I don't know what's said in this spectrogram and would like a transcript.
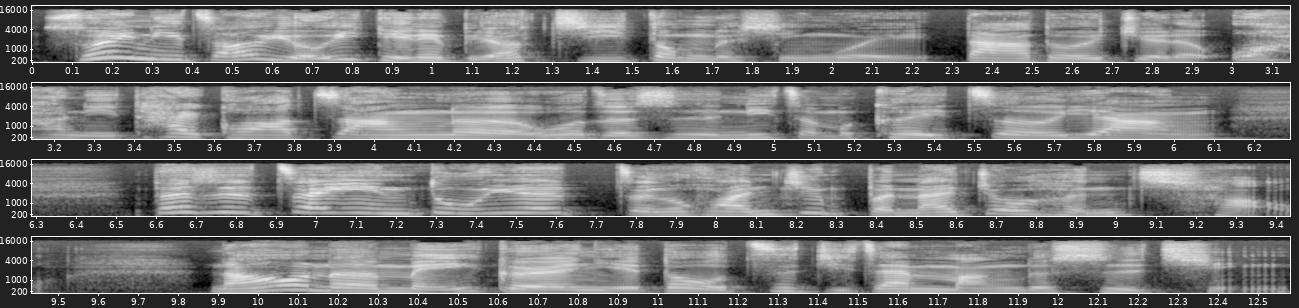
所以你只要有一点点比较激动的行为，大家都会觉得哇，你太夸张了，或者是你怎么可以这样？但是在印度，因为整个环境本来就很吵，然后呢，每一个人也都有自己在忙的事情，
